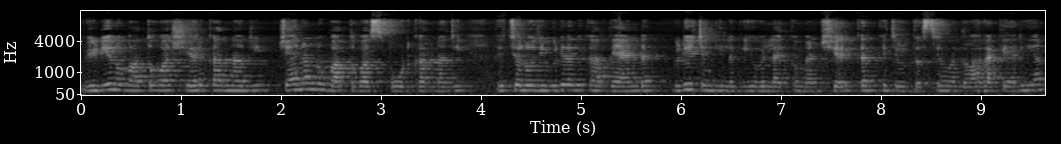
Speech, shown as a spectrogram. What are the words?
ਵੀਡੀਓ ਨੂੰ ਵੱਧ ਤੋਂ ਵੱਧ ਸ਼ੇਅਰ ਕਰਨਾ ਜੀ ਚੈਨਲ ਨੂੰ ਵੱਧ ਤੋਂ ਵੱਧ ਸਪੋਰਟ ਕਰਨਾ ਜੀ। ਤੇ ਚਲੋ ਜੀ ਵੀਡੀਓ ਦਾ ਵੀ ਕਰਦੇ ਐਂਡ ਵੀਡੀਓ ਚੰਗੀ ਲੱਗੀ ਹੋਵੇ ਲਾਈਕ ਕਮੈਂਟ ਸ਼ੇਅਰ ਕਰਕੇ ਜਰੂਰ ਦੱਸਿਓ, ਮੈਂ ਦੁਬਾਰਾ ਕਹਿ ਰਹੀ ਹਾਂ।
